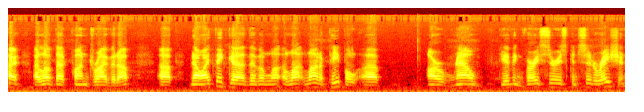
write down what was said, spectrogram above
I, I love that pun, drive it up. Uh, no, I think uh, the, a, lot, a, lot, a lot of people uh, are now giving very serious consideration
